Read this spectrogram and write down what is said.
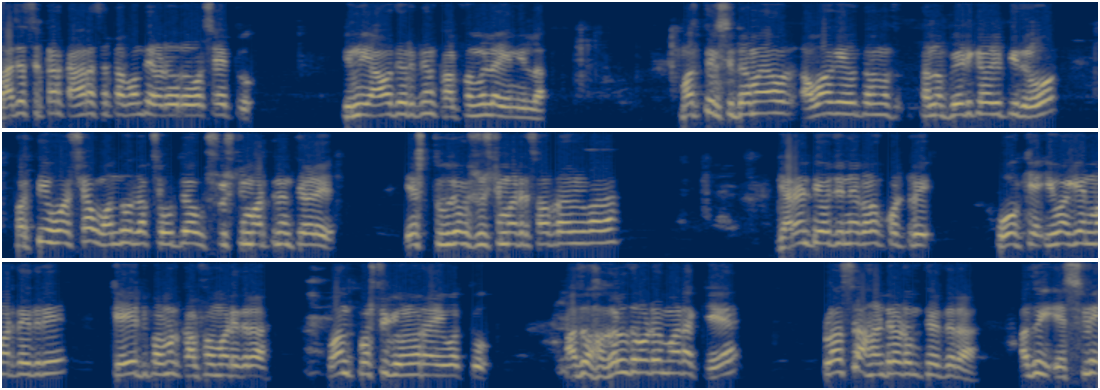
ರಾಜ್ಯ ಸರ್ಕಾರ, ಕಾಂಗ್ರೆಸ್ ಸರ್ಕಾರ ಬಂದು ಎರಡೂವರೆ ವರ್ಷ ಆಯ್ತು. ಇನ್ನು ಯಾವುದೇ ರೀತಿಯ ಕಾಲ್ಫಾರ್ಮ್ ಇಲ್ಲ ಏನಿಲ್ಲ. ಮತ್ತೆ ಸಿದ್ದರಾಮಯ್ಯ ಅವರು ಅವಾಗ ತನ್ನ ಬೇಡಿಕೆ ಇಟ್ಟಿದ್ರು. ಪ್ರತಿ ವರ್ಷ ಒಂದು ಲಕ್ಷ ಉದ್ಯೋಗ ಸೃಷ್ಟಿ ಮಾಡ್ತೀನಿ ಅಂತ ಹೇಳಿ. ಎಷ್ಟು ಉದ್ಯೋಗ ಸೃಷ್ಟಿ ಮಾಡ್ರಿ ಸಾವಿರ ಇವಾಗ? ಗ್ಯಾರಂಟಿ ಯೋಜನೆಗಳು ಕೊಟ್ರಿ. ಓಕೆ ಇವಾಗ ಏನ್ ಮಾಡ್ತಾ ಇದ್ರಿ? ಕೆ ಡಿಪಾರ್ಟ್ಮೆಂಟ್ ಕನ್ಫರ್ಮ್ ಮಾಡಿದ್ರ ಒಂದ್ ಪೋಸ್ಟಿಗೆ ಏಳ್ನೂರ ಐವತ್ತು ಅದು ಹಗಲ್ ರೋಡೆ ಮಾಡಕ್ಕೆ ಪ್ಲಸ್ ಹಂಡ್ರೆಡ್ ಅಂತ ಹೇಳ್ತೀರ? ಅದು ಎಸ್ ಡಿ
